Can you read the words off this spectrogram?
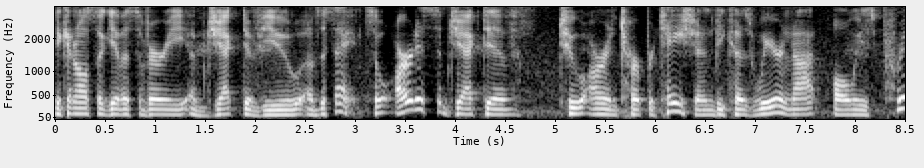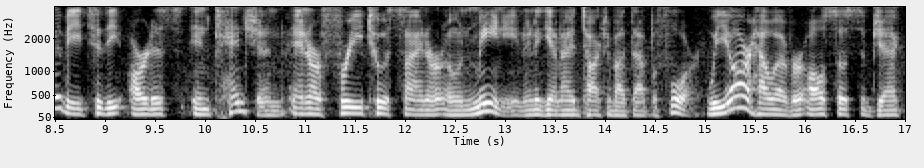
It can also give us a very objective view of the same. So, art is subjective to our interpretation because we are not always privy to the artist's intention and are free to assign our own meaning. And again, I had talked about that before. We are, however, also subject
